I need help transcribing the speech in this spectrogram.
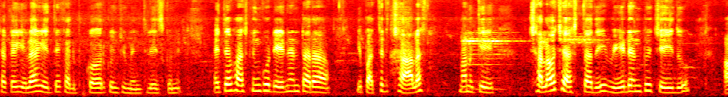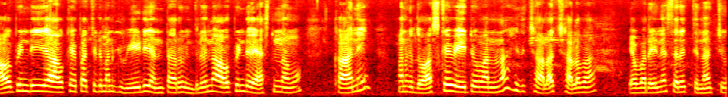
చక్కగా ఇలాగైతే కలుపుకోవాలి కొంచెం మెంతులు వేసుకొని. అయితే ఫస్ట్ ఇంకోటి ఏంటంటారా ఈ పచ్చడి చాలా మనకి చలవ చేస్తుంది వేడంటూ చేయదు. ఆవపిండి ఆవకాయ పచ్చడి మనకి వేడి అంటారు. ఇందులోనే ఆవపిండి వేస్తున్నాము. కానీ మనకు దోసకాయ వేయటం వలన ఇది చాలా చలవ. ఎవరైనా సరే తినచ్చు.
